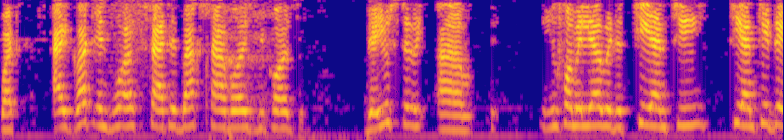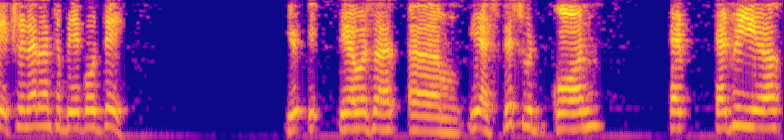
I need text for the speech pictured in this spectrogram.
But I got involved, started back Savoys because they used to, um, you familiar with the TNT, TNT Day, Trinidad and Tobago Day? There was a, um, yes, this would go on every year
